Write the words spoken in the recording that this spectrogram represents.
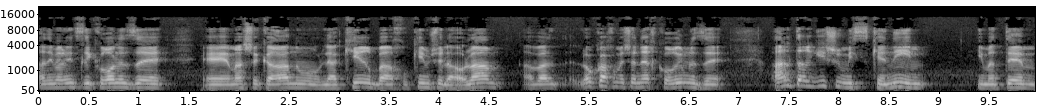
אני ממליץ לקרוא לזה אה, מה שקראנו להכיר בחוקים של העולם, אבל לא כך משנה איך קוראים לזה. אל תרגישו מסכנים אם אתם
